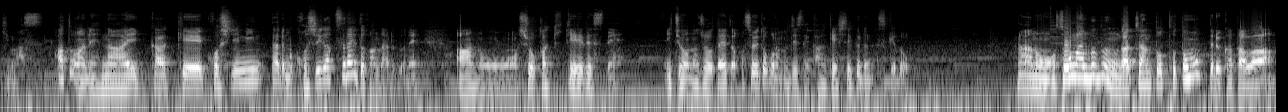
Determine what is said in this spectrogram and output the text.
きます。あとはね内科系腰に例えば腰が辛いとかになるとねあの消化器系ですね。胃腸の状態とかそういうところも実際関係してくるんですけど。あのその部分がちゃんと整ってる方は、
